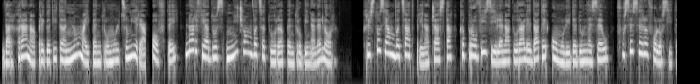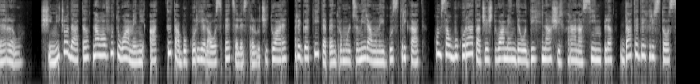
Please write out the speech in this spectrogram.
dar hrana pregătită numai pentru mulțumirea poftei n-ar fi adus nicio învățătură pentru binele lor. Hristos i-a învățat prin aceasta că proviziile naturale date omului de Dumnezeu fuseseră folosite rău. Și niciodată n-au avut oamenii atâta bucurie la ospețele strălucitoare, pregătite pentru mulțumirea unui gust stricat, cum s-au bucurat acești oameni de odihna și hrana simplă date de Hristos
